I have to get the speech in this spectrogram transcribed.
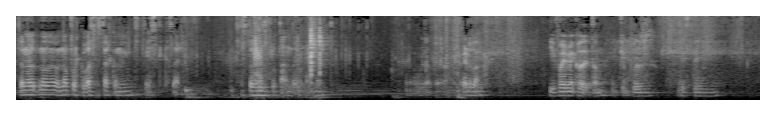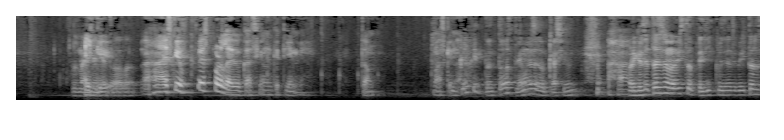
O sea, no, no, no porque vas a estar con alguien te tienes que casar. O sea, estás disfrutando el momento. Pero. Perdón. Y fue meco de Tom, el que pues, este, pues me El que, todo. ajá, es que es por la educación que tiene Tom. Más que Y nada. creo que to- todos tenemos esa educación. Ajá. Porque, o sea, todos hemos visto películas, güey, todos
